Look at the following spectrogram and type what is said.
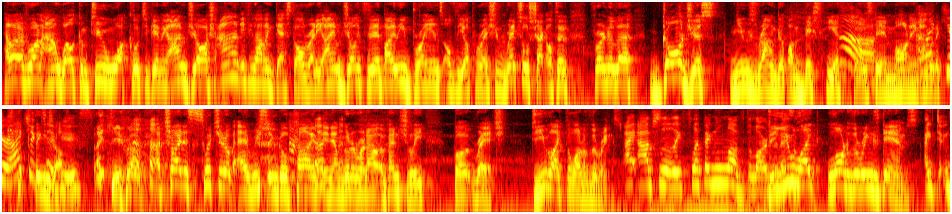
Hello, everyone, and welcome to What Culture Gaming. I'm Josh, and if you haven't guessed already, I am joined today by the brains of the operation, Rachel Shackleton, for another gorgeous news roundup on this here Ah, Thursday morning. I I'm like gonna kick things adjective off. use. Thank you. I, I try to switch it up every single time, and I'm going to run out eventually. But Rach, do you like the Lord of the Rings? I absolutely flipping love the Lord Do of the Rings. Do you like Lord of the Rings games? I do.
